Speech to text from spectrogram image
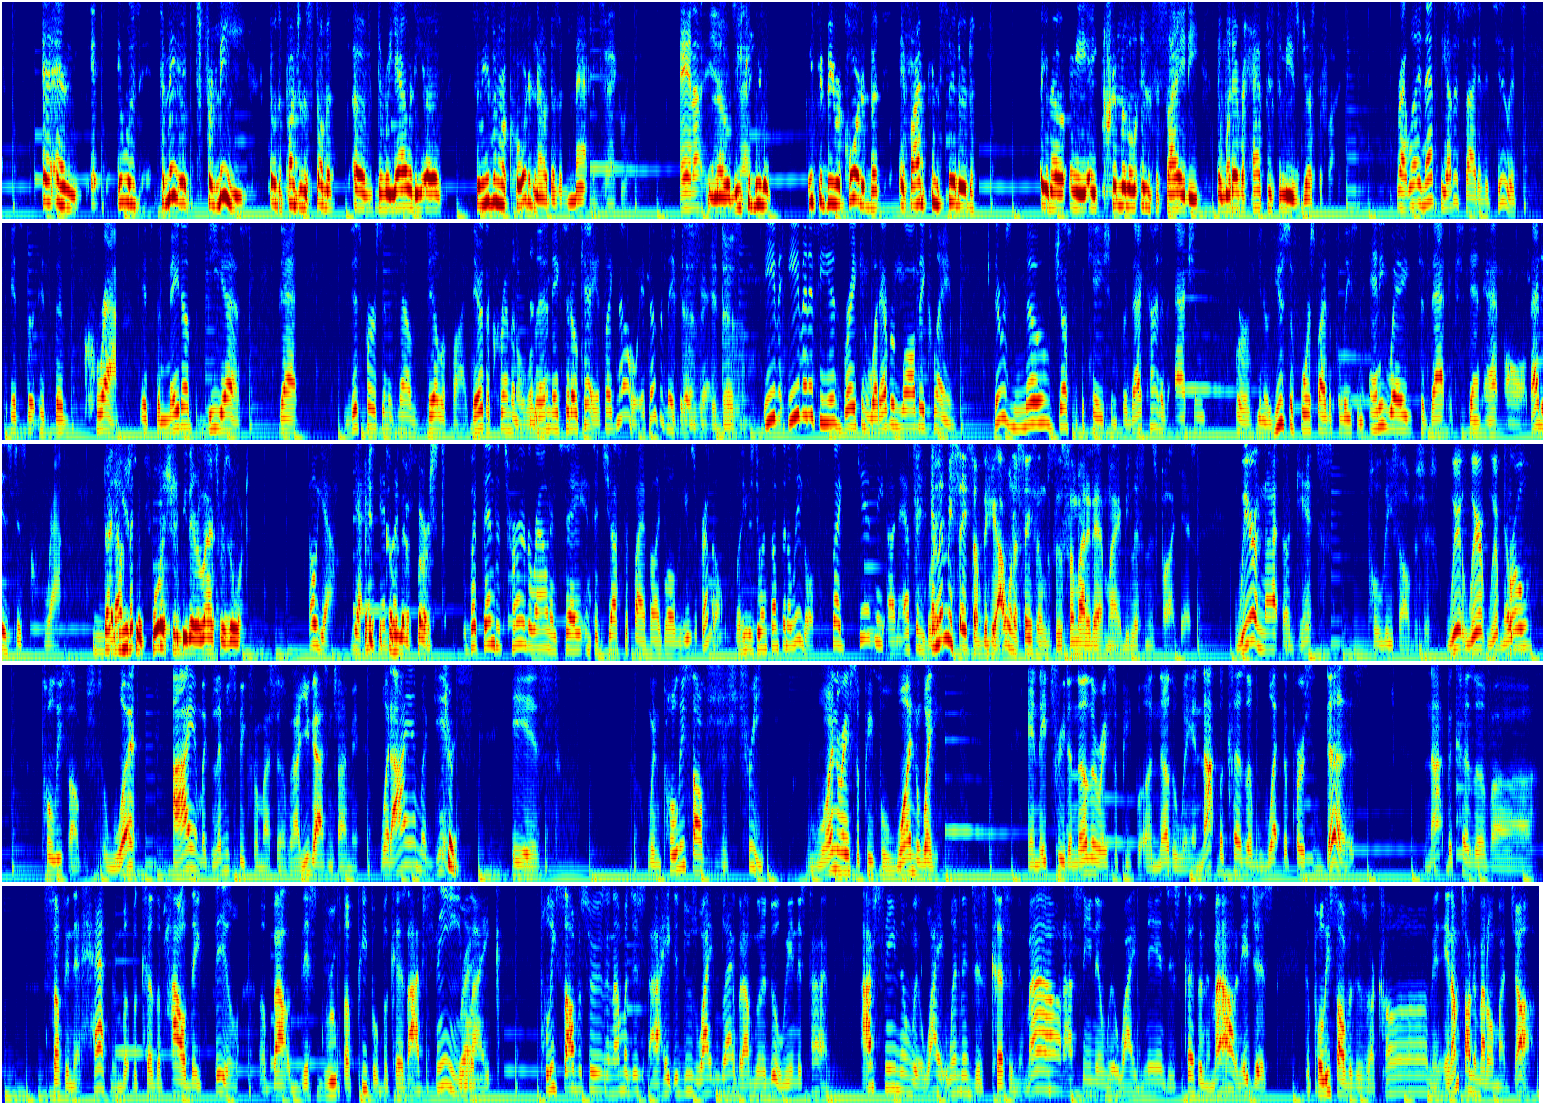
and, and it, it was to me it, for me it was a punch in the stomach of the reality of so even recorded now doesn't matter. Exactly. And I, You yeah, know, we could be we could be recorded, but if I'm considered, you know, a, a criminal in society, then whatever happens to me is justified. Right. Well, and that's the other side of it too. It's it's the it's the crap. It's the made up BS that this person is now vilified. They're the criminal. Well, then it makes it okay. It's like no, it doesn't make It it, doesn't. okay. It doesn't. even even if he is breaking whatever law they claim, there is no justification for that kind of action or you know use of force by the police in any way to that extent at all. That is just crap. That You know, use but- of force should be their last resort, Oh yeah, yeah. but it's and- and- become but- their first. But then to turn it around and say and to justify it by like, well, he was a criminal. Well, he was doing something illegal. It's like, give me an effing break. And let me say something here. I want to say something to somebody that might be listening to this podcast. We're not against police officers. We're we're we're Nope. pro police officers. What I am let me speak for myself. You guys can chime in. What I am against Sure. is when police officers treat one race of people one way and they treat another race of people another way. And not because of what the person does not because of uh something that happened but because of how they feel about this group of people. Because i've seen Right. like police officers and i'm gonna just i hate to use white and black but i'm gonna do it. We're in this time I've seen them with white women just cussing them out. I've seen them with white men just cussing them out, and they just the police officers are calm, and, and I'm talking about on my job.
